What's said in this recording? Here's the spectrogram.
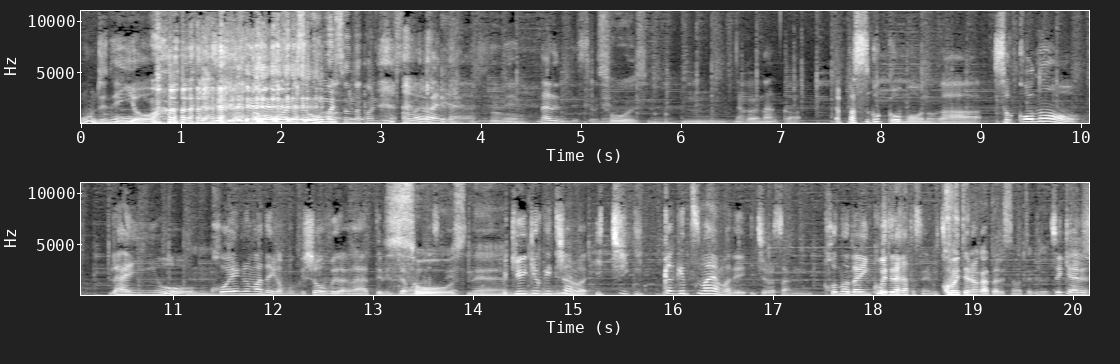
うん全然いいよ、う。ん ほんまにそんな感じですあバイバイみたいな感じでね、うなるんですよね。そうですね。うん、だからなんかやっぱすごく思うのがそこのラインをうん。超えるまでが僕勝負だなってめっちゃ思いますね。そうですね。究極言ってしまえば 1, 1ヶ月前まで一郎さんこのライン超えてなかったですね。超えてなかったです全く。ぶっちゃね。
